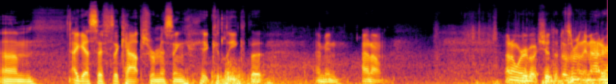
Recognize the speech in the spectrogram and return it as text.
Um, I guess if the caps were missing, it could leak, but I mean, I don't, I don't worry about shit that doesn't really matter.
